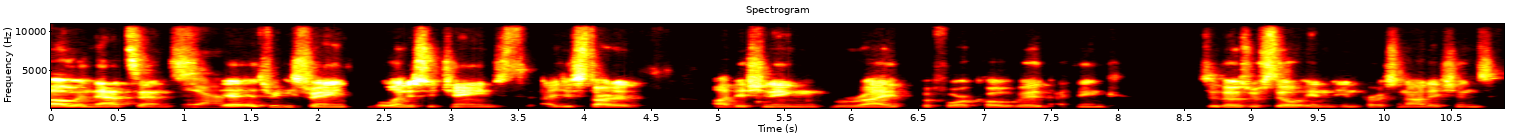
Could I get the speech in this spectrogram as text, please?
Oh, in that sense. Yeah. It's really strange. The whole industry changed. I just started auditioning right before COVID, I think. So those were still in in person auditions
